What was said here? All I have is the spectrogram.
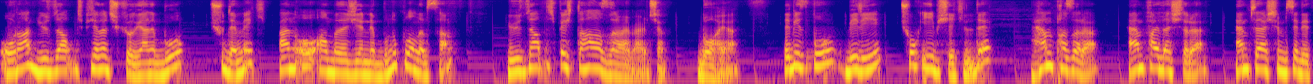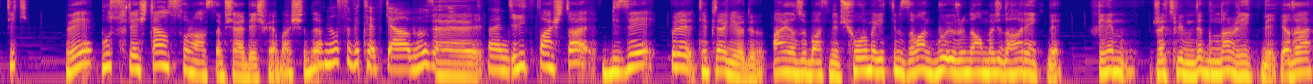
oran %65'e kadar çıkıyordu. Yani bu şu demek ben o ambalaj yerine bunu kullanırsam %65 daha az zarar vereceğim doğaya. Ve biz bu veriyi çok iyi bir şekilde hem pazara hem paydaşlara hem tedarikçilerimize ilettik. Ve bu süreçten sonra aslında bir şeyler değişmeye başladı. Nasıl bir tepki aldınız? Ee, Bence. ilk başta bize böyle tepkiler geliyordu. Aynı az önce bahsettiğim showroom'a gittiğimiz zaman bu ürünün ambalajı daha renkli. Benim rakibim de bundan renkli. Ya da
